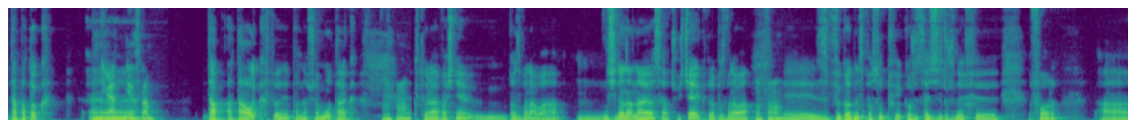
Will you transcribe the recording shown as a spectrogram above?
Tapatok, nie, nie znam. Tap Atalk po naszemu, tak, mhm. która właśnie mm, pozwalała, mm, znaczy no na, iOS oczywiście, która pozwalała mhm. Y, w wygodny sposób korzystać z różnych y, for, a,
